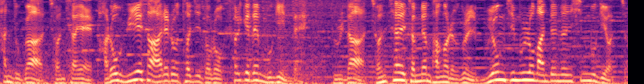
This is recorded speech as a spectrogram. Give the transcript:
탄두가 전차의 바로 위에서 아래로 터지도록 설계된 무기인데 둘 다 전차의 전면 방어력을 무용지물로 만드는 신무기였죠.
